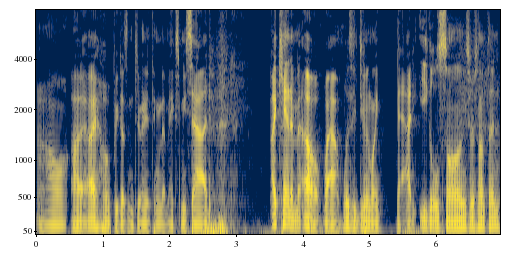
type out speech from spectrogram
Oh, I, I hope he doesn't do anything that makes me sad. I can't imagine. Oh wow, was he doing like bad Eagles songs or something?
